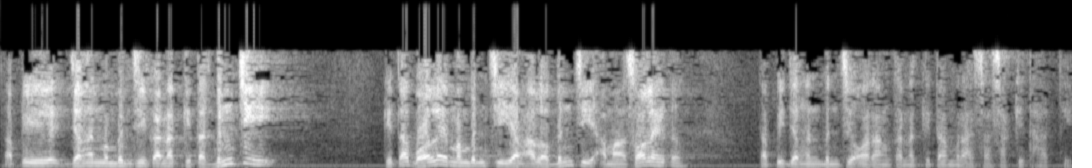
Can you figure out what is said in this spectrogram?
Tapi jangan membenci karena kita benci. Kita boleh membenci yang Allah benci amal soleh itu tapi jangan benci orang karena kita merasa sakit hati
